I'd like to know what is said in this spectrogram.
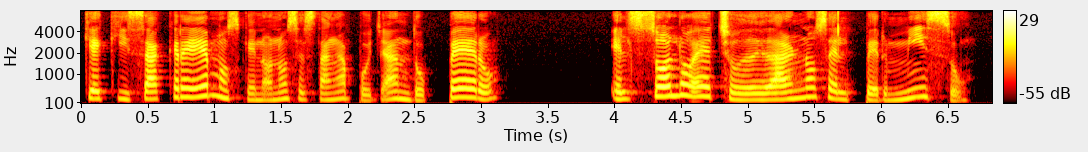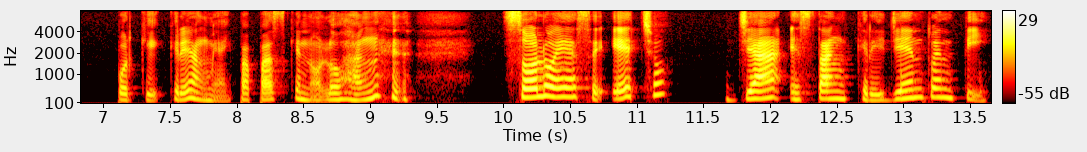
que quizá creemos que no nos están apoyando, pero el solo hecho de darnos el permiso, porque créanme, hay papás que no lo dan, solo ese hecho ya están creyendo en ti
